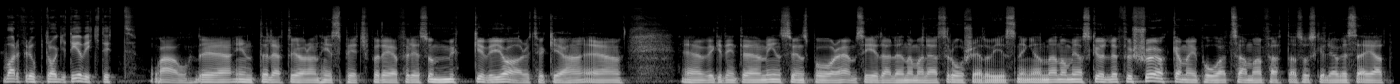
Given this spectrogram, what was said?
varför uppdraget är viktigt. Wow, det är inte lätt att göra en hisspitch på det för det är så mycket vi gör tycker jag. Eh, eh vilket inte minst syns på vår hemsida eller när man läser årsredovisningen. Men om jag skulle försöka mig på att sammanfatta så skulle jag väl säga att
